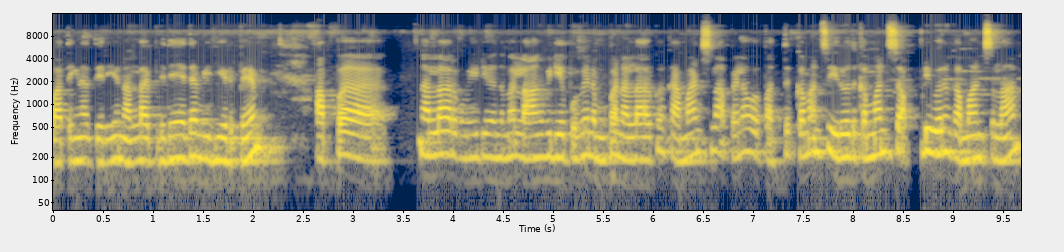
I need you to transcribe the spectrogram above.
பார்த்தீங்கன்னா தெரியும். நல்லா இப்படி தான் வீடியோ எடுப்பேன். அப்போ நல்லாயிருக்கும் வீடியோ இந்த மாதிரி லாங் வீடியோ போகவே ரொம்ப நல்லாயிருக்கும் கமெண்ட்ஸ்லாம் அப்போல்லாம் ஒரு பத்து கமெண்ட்ஸ் இருபது கமெண்ட்ஸ் அப்படி வரும் கமெண்ட்ஸ்லாம்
